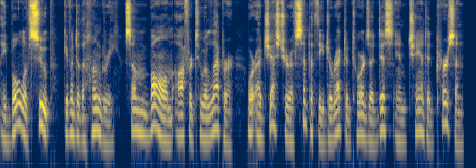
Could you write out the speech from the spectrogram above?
a bowl of soup given to the hungry, some balm offered to a leper, or a gesture of sympathy directed towards a disenchanted person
